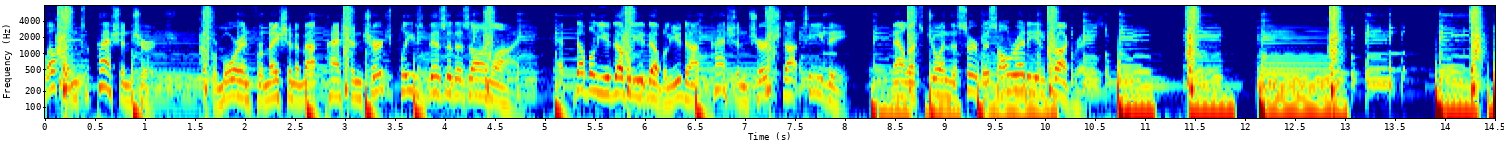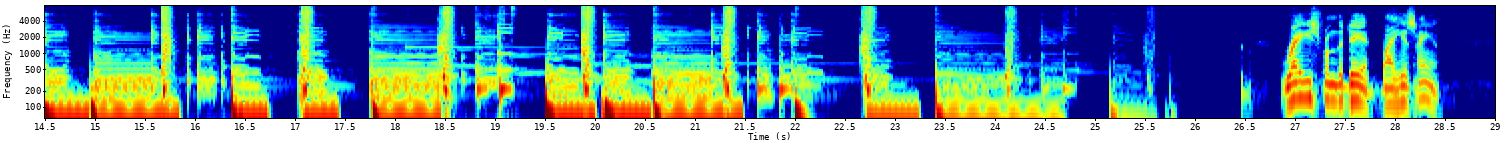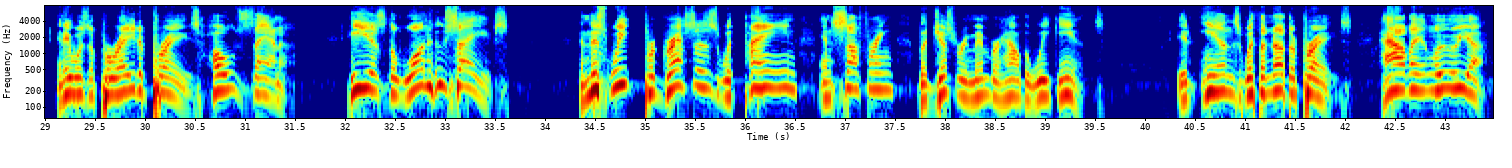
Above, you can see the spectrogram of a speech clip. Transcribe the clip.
Welcome to Passion Church. For more information about Passion Church, please visit us online at www.passionchurch.tv. Now let's join the service already in progress. raised from the dead by his hand. And it was a parade of praise. Hosanna. He is the one who saves. And this week progresses with pain and suffering, but just remember how the week ends. It ends with another praise. Hallelujah.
